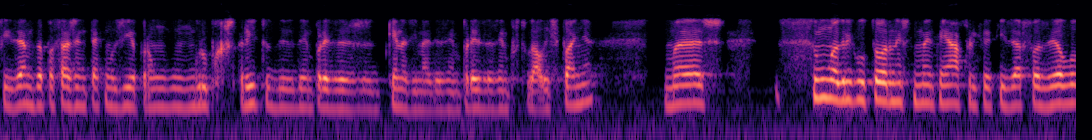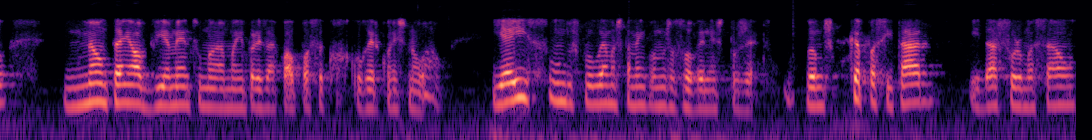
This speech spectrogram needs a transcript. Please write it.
fizemos a passagem de tecnologia para um, um grupo restrito de, de, empresas, pequenas e médias empresas em Portugal e Espanha, mas se um agricultor neste momento em África quiser fazê-lo, não tem obviamente uma, uma empresa à qual possa recorrer com este know-how. E é isso um dos problemas também que vamos resolver neste projeto. Vamos capacitar e dar formação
